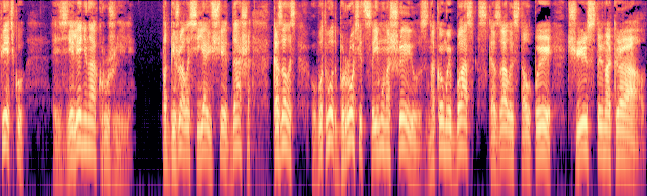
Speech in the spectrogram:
Федьку, Зеленина окружили подбежала сияющая Даша. Казалось, вот-вот бросится ему на шею. Знакомый бас сказал из толпы «Чистый нокаут».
